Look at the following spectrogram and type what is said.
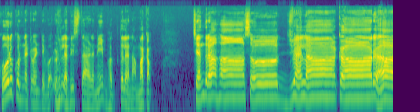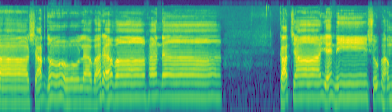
కోరుకున్నటువంటి వరుడు లభిస్తాడని భక్తుల నమ్మకం. చంద్రహాసోజ్వలాకార శార్దూల వరవాహన కాచాయనీ శుభం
